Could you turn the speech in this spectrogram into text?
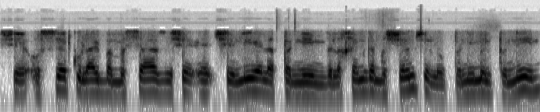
שעוסק אולי במסע הזה ש, שלי אל הפנים, ולכן גם השם שלו, פנים אל פנים,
